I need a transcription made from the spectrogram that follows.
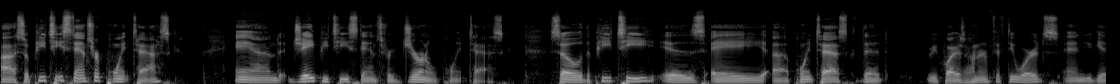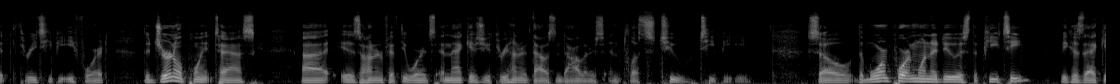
Uh, so PT stands for point task, and JPT stands for journal point task. So the PT is a uh, point task that requires 150 words, and you get three TPE for it. The journal point task uh, is 150 words, and that gives you $300,000 and plus two TPE. So the more important one to do is the PT because that gives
